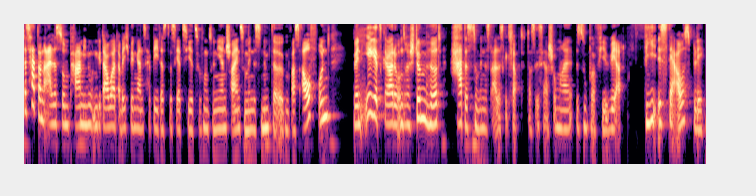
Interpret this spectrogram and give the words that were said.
Das hat dann alles so ein paar Minuten gedauert, aber ich bin ganz happy, dass das jetzt hier zu funktionieren scheint. Zumindest nimmt da irgendwas auf und wenn ihr jetzt gerade unsere Stimmen hört, hat es zumindest alles geklappt. Das ist ja schon mal super viel wert. Wie ist der Ausblick?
